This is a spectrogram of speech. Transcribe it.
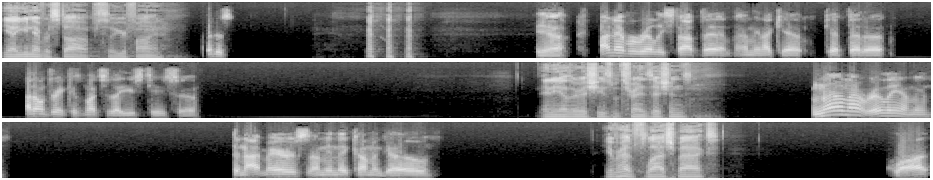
Yeah, you never stopped, so you're fine. I just, yeah, I never really stopped that. I mean, I kept kept that up. I don't drink as much as I used to, so. Any other issues with transitions? No, not really. I mean, the nightmares, I mean, they come and go. You ever had flashbacks? A lot,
